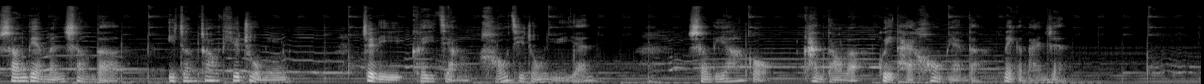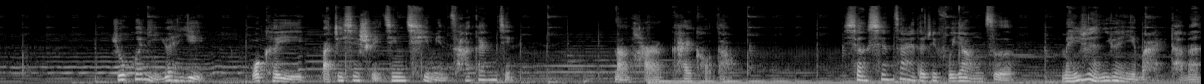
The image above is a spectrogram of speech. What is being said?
商店门上的一张招贴注明：这里可以讲好几种语言。圣地亚哥看到了柜台后面的那个男人。如果你愿意。我可以把这些水晶器皿擦干净。男孩开口道：“像现在的这副样子，没人愿意买它们。”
